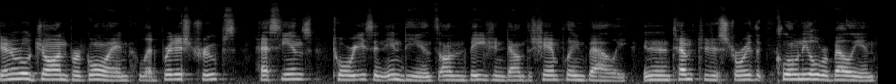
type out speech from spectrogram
General John Burgoyne led British troops, Hessians, Tories, and Indians on invasion down the Champlain Valley in an attempt to destroy the colonial rebellion.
